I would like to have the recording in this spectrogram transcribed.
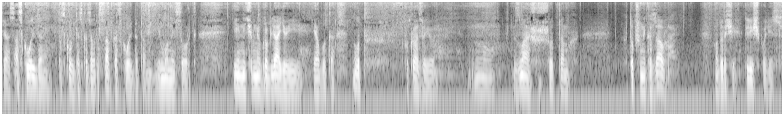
Сейчас Аскольда, Аскольда сказав, розставка Аскольда, там імунний сорт. І нічим не обробляю, і яблука. Ну от показую. Ну, знаю, що там, хто б що не казав. От, до речі, кліщ поліз.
